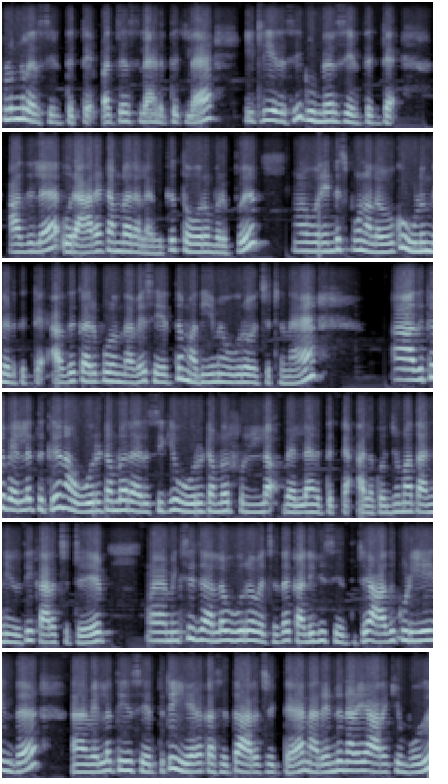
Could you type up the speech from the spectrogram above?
புழுங்கல் அரிசி எடுத்துக்கிட்டேன். பச்சை அரிசிலாம் எடுத்துக்கல. இட்லி அரிசி குண்டரிசி எடுத்துக்கிட்டேன். அதுல ஒரு அரை டம்ளர் அளவுக்கு துவரம்பருப்பு அஹ் ஒரு ரெண்டு ஸ்பூன் அளவுக்கு உளுந்து எடுத்துக்கிட்டேன். அது கருப்பு உளுந்தாவே சேர்த்து மதியமே ஊற வச்சுட்டு இருந்தேன் அதுக்கு வெள்ளத்துக்கு நான் ஒரு டம்ளர் அரிசிக்கு ஒரு டம்ளர் ஃபுல்லாக வெள்ளம் எடுத்துக்கிட்டேன். அதில் கொஞ்சமாக தண்ணி ஊற்றி கரைச்சிட்டு மிக்சி மிக்ஸி ஜாரில் ஊற வச்சதை கழுவி சேர்த்துட்டு அது கூடயே இந்த வெள்ளத்தையும் வெல்லத்தையும் சேர்த்துட்டு ஏலக்காய் சேர்த்து அரைச்சிக்கிட்டேன். நான் ரெண்டு நடையை அரைக்கும் போது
